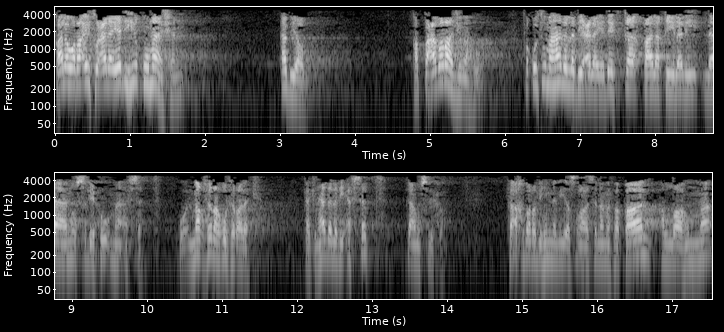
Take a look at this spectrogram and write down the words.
قال ورأيت على يده قماشا أبيض قطع براجمه. فقلت ما هذا الذي على يديك؟ قال قيل لي لا نصلح ما أفسدت. والمغفرة غفر لك لكن هذا الذي أفسدت لا نصلحه. فأخبر به النبي صلى الله عليه وسلم فقال اللهم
